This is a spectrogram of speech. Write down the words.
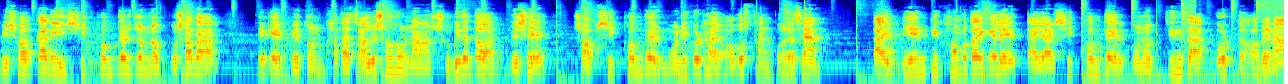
বেসরকারি শিক্ষকদের জন্য কোষাদার থেকে বেতন ভাতা চালু সহ নানা সুবিধা দেওয়ার দেশের সব শিক্ষকদের মণিকোঠায় অবস্থান করেছেন। তাই বিএনপি ক্ষমতায় গেলে তাই আর শিক্ষকদের কোনো চিন্তা করতে হবে না।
